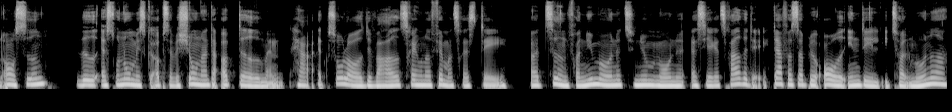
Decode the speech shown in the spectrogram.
5.000 år siden. Ved astronomiske observationer, der opdagede man her, at solåret det varede 365 dage, og at tiden fra nymåne til nymåne er cirka 30 dage. Derfor så blev året inddelt i 12 måneder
